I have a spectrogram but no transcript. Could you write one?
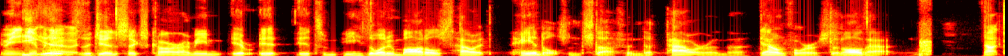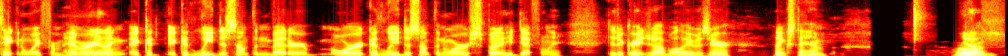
I mean, He is the Gen Six car. I mean, it it it's he's the one who models how it handles and stuff, and the power and the downforce and all that. not taken away from him or anything. It could it could lead to something better, or it could lead to something worse. But he definitely did a great job while he was here. Thanks to him. Well, yes.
